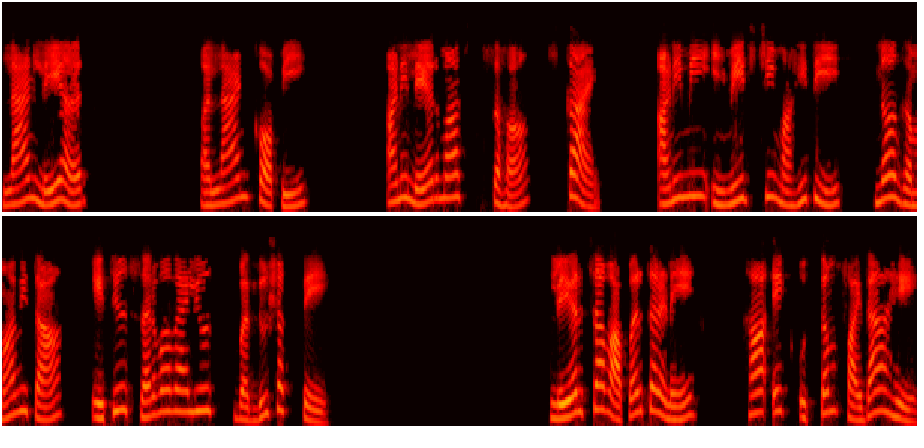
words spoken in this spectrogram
Land layer a land copy आणि लेयर मास्क सह स्काय आणि मी इमेजची माहिती न गमाविता येथील सर्व व्हॅल्यूज बदलू शकते. लेयर वापर करणे हा एक उत्तम फायदा आहे.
